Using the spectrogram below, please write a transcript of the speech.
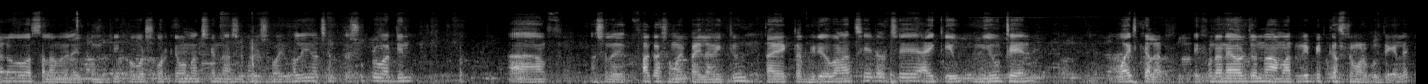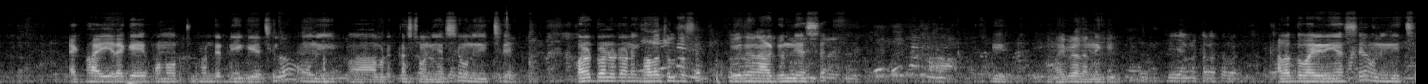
হ্যালো আসসালামু আলাইকুম। কী খবর সবার কেমন আছেন? আশা করি সবাই ভালোই আছেন। তো শুক্রবার দিন। আসলে ফাঁকা সময় পাইলাম একটু তাই একটা ভিডিও বানাচ্ছি। এটা হচ্ছে iQOO Neo ten white colour এই ফোনটা নেওয়ার জন্য আমার রিপিট কাস্টমার বলতে গেলে। এক ভাই এর আগে হনর টু হান্ড্রেড নিয়ে গিয়েছিল। উনি আহ, আমাদের কাস্টমার নিয়ে আসছে। উনি নিচ্ছে হনর টু হান্ড্রেড অনেক ভালো চলতেছে। ওই দিন আরেকজন নিয়ে আসছে। কি? ভাই ব্রাদার নাকি? খালাতো বাইরে নিয়ে আসছে। উনি নিচ্ছে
